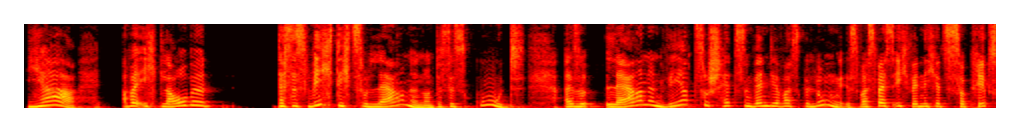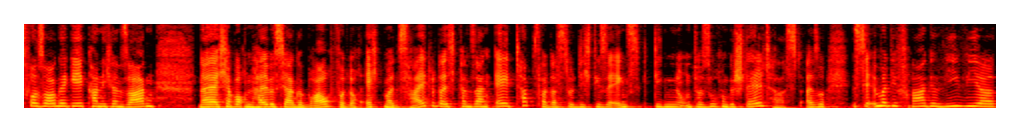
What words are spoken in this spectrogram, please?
Ja, aber ich glaube, das ist wichtig zu lernen und das ist gut. Also lernen wertzuschätzen, wenn dir was gelungen ist. Was weiß ich, wenn ich jetzt zur Krebsvorsorge gehe, kann ich dann sagen, naja, ich habe auch ein halbes Jahr gebraucht, wird auch echt mal Zeit. Oder ich kann sagen, ey, tapfer, dass du dich diese ängstliche Untersuchung gestellt hast. Also ist ja immer die Frage, wie wir,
